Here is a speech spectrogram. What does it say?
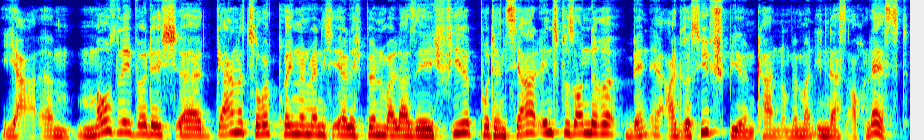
Ja, ähm, Mosley würde ich äh, gerne zurückbringen, wenn ich ehrlich bin, weil da sehe ich viel Potenzial, insbesondere wenn er aggressiv spielen kann und wenn man ihn das auch lässt.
